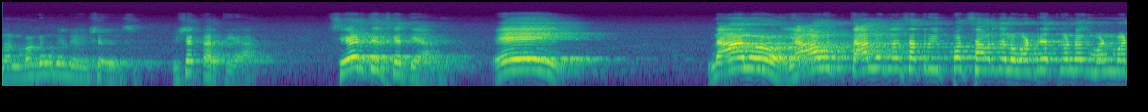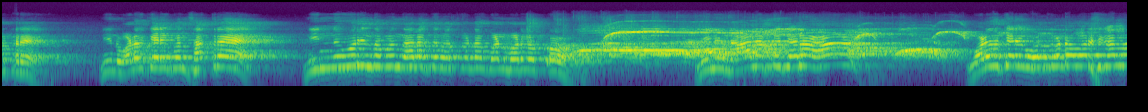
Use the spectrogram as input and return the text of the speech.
ನನ್ನ ಮಗನ ಮೇಲೆ ವಿಷ ವಿಷಕ್ಕಾರ್ತೀಯ ಕಾರ್ತೀಯ ಸೇಡ್ ತೀರ್ಸ್ಕೊತೀಯ. ಏಯ್! ನಾನು ಯಾವ ತಾಲೂಕಿನ ಸತ್ರು ಇಪ್ಪತ್ತು ಸಾವಿರ ಜನ ಒಡ್ರೆ ಎತ್ಕೊಂಡೋಗಿ ಮಣ್ಣು ಮಾಡ್ತಾರೆ. ನೀನು ಒಳಗೆರೆಗೆ ಬಂದು ಸತ್ರೆ. ನಿನ್ನ ಊರಿಂದ ಬಂದು ನಾಲ್ಕು ಜನ ಹೊತ್ಕೊಂಡಾಗ ಬಂದ್ ಮಾಡಬೇಕು. ನೀನು ನಾಲ್ಕು ಜನ ಒಳದ ಕೆರೆಗೆ ಹೊತ್ಕೊಂಡೋಗಿ ಸಿಗಲ್ಲ.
